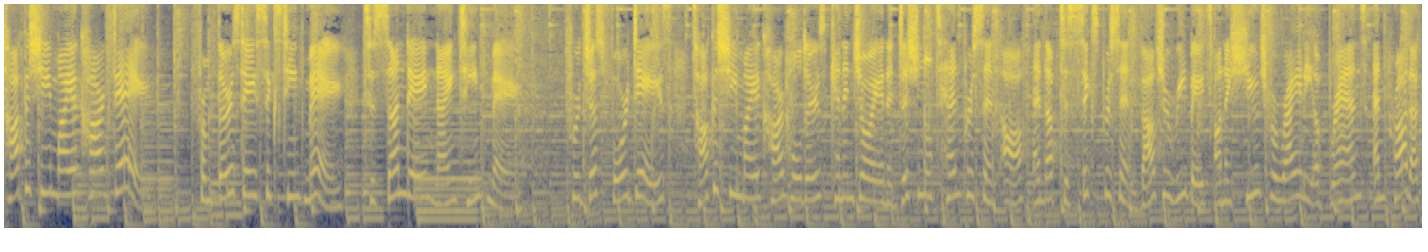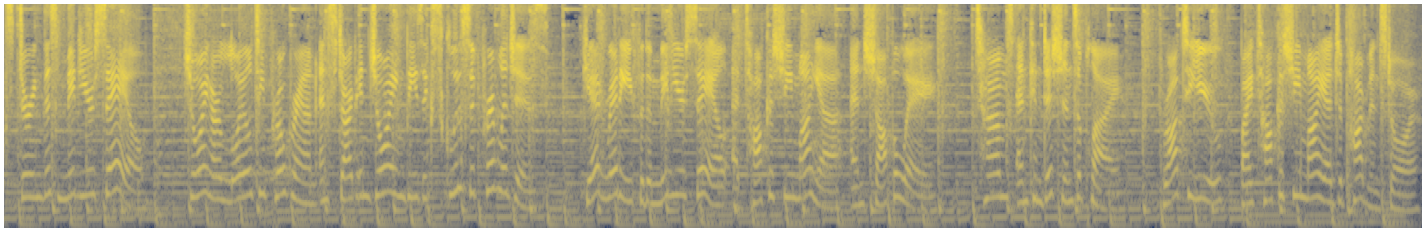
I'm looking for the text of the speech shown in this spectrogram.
Takashimaya Card Day from Thursday 16th May to Sunday 19th May. For just four days, Takashimaya card holders can enjoy an additional 10% off and up to 6% voucher rebates on a huge variety of brands and products during this mid year sale. Join our loyalty program and start enjoying these exclusive privileges. Get ready for the mid year sale at Takashimaya and shop away. Terms and conditions apply. Brought to you by Takashimaya Department Store.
